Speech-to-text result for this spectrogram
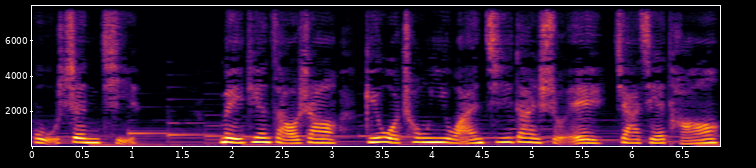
补身体。每天早上给我冲一碗鸡蛋水，加些糖。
